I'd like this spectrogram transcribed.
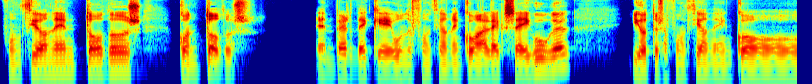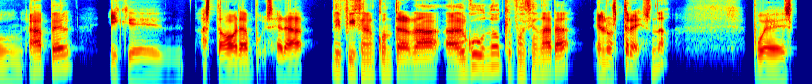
funcionen todos con todos, en vez de que unos funcionen con Alexa y Google y otros funcionen con Apple y que hasta ahora pues era difícil encontrar a alguno que funcionara en los tres, ¿no? Pues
